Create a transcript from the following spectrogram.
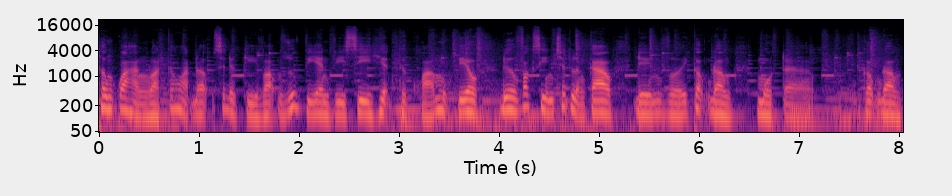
thông qua hàng loạt các hoạt động sẽ được kỳ vọng giúp VNVC hiện thực hóa mục tiêu đưa vaccine chất lượng cao đến với cộng đồng một uh, cộng đồng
